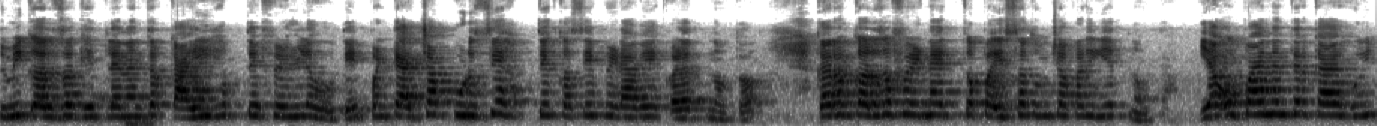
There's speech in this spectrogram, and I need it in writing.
तुम्ही कर्ज घेतल्यानंतर काही हप्ते फेडले होते पण त्याच्या पुढचे हप्ते कसे फेडावे हे कळत नव्हतं. कारण कर्ज फेडण्या इतकं पैसा तुमच्याकडे येत नव्हता. या उपायानंतर काय होईल?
